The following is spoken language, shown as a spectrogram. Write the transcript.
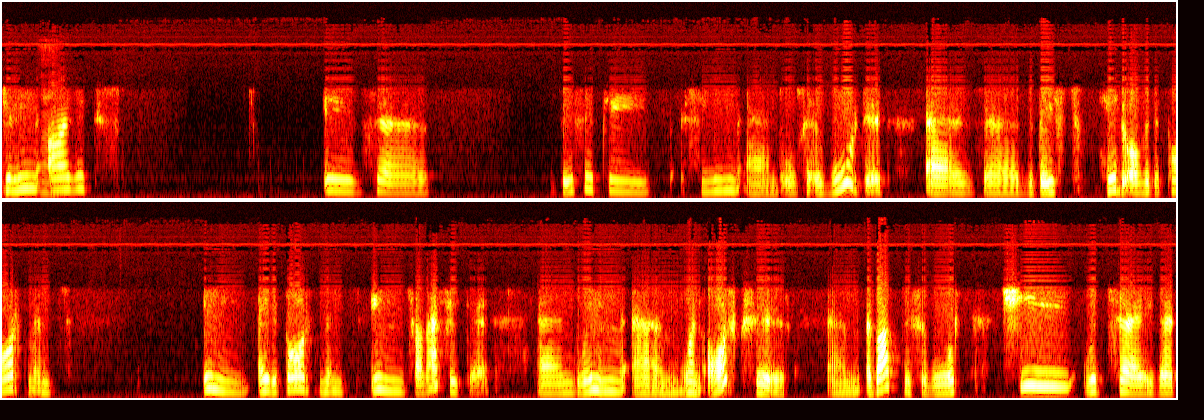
Joyene mm. Isaacs is uh, basically seen and also awarded as uh, the best head of a department in a department in South Africa. And when um, one asks her um, about this award, she would say that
